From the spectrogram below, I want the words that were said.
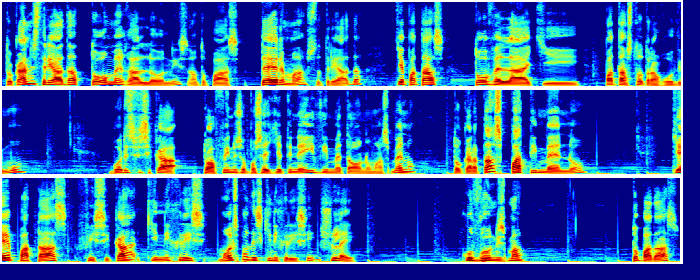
Το κάνεις 30, το μεγαλώνεις, να το πας τέρμα στο 30 και πατάς το βελάκι, πατάς το τραγούδι μου. Μπορείς φυσικά το αφήνεις όπως έχει γιατί είναι ήδη μεταονομασμένο, το κρατάς πατημένο και πατάς φυσικά κοινή χρήση. Μόλις πατήσεις κοινή χρήση, σου λέει κουδούνισμα, το πατάς,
